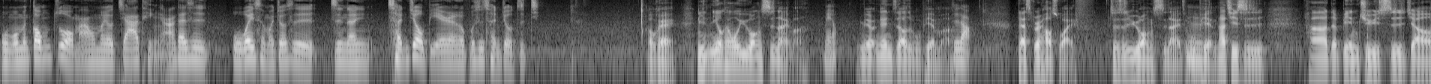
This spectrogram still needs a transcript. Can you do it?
我我们工作嘛，我们有家庭啊，但是我为什么就是只能成就别人，而不是成就自己？OK，你你有看过《欲望师奶》吗？没有，没有。那你知道这部片吗？知道，《Desperate Housewife》就是《欲望师奶》这部片，嗯、它其实它的编剧是叫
